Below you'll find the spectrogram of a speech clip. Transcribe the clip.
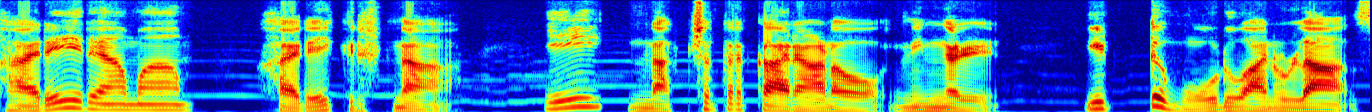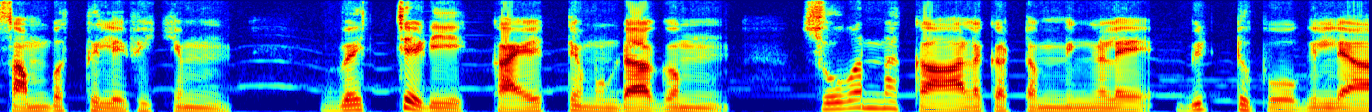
ഹരേ രാമ ഹരേ കൃഷ്ണ. ഈ നക്ഷത്രക്കാരാണോ നിങ്ങൾ? ഇട്ട് മൂടുവാനുള്ള സമ്പത്ത് ലഭിക്കും. വെച്ചടി കയറ്റമുണ്ടാകും. സുവർണ കാലഘട്ടം നിങ്ങളെ വിട്ടുപോകില്ല.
